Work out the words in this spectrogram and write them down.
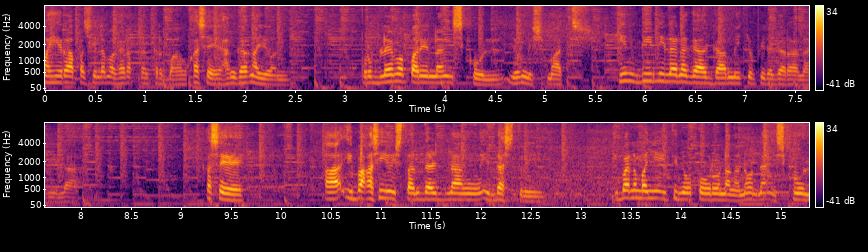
Mahirapan sila maghanap ng trabaho kasi hanggang ngayon, problema pa rin ng school yung mismatch. Hindi nila nagagamit yung pinag-aralan nila. Kasi, ah, iba kasi yung standard ng industry, iba naman yung itinuturo ng, ano, ng school.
